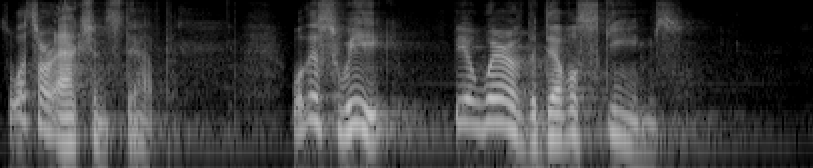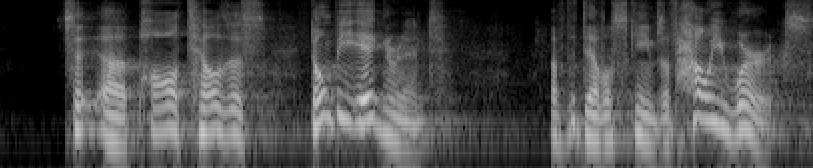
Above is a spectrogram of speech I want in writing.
So, what's our action step? Well, this week, be aware of the devil's schemes. So, uh, Paul tells us don't be ignorant of the devil's schemes, of how he works.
